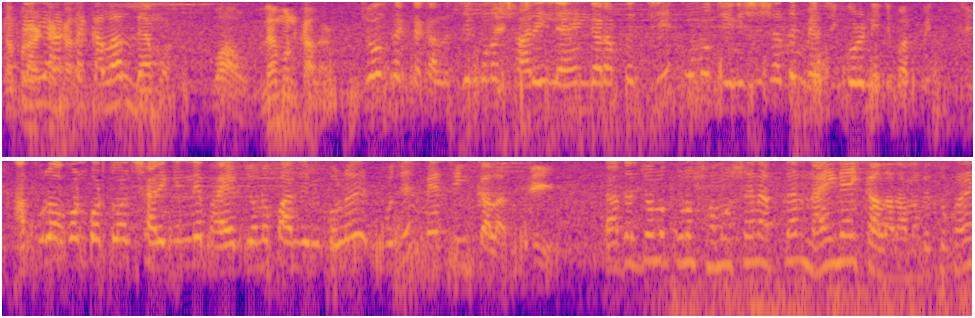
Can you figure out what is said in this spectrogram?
তারপর এটারই একটা একটা colour colour lemon wow lemon colour জোস একটা কালার যে কোনো শাড়ি লেহেঙ্গার আপনি যে কোনো জিনিসের সাথে ম্যাচিং করে নিতে পারবেন। আপুরা এখন বর্তমান শাড়ি কিনলে ভাইয়ের জন্য পাঞ্জাবি খুলে খুঁজে ম্যাচিং কালার জি। তাদের জন্য কোনো সমস্যা নেই। আপনার নাই নাই কালার আমাদের দোকানে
